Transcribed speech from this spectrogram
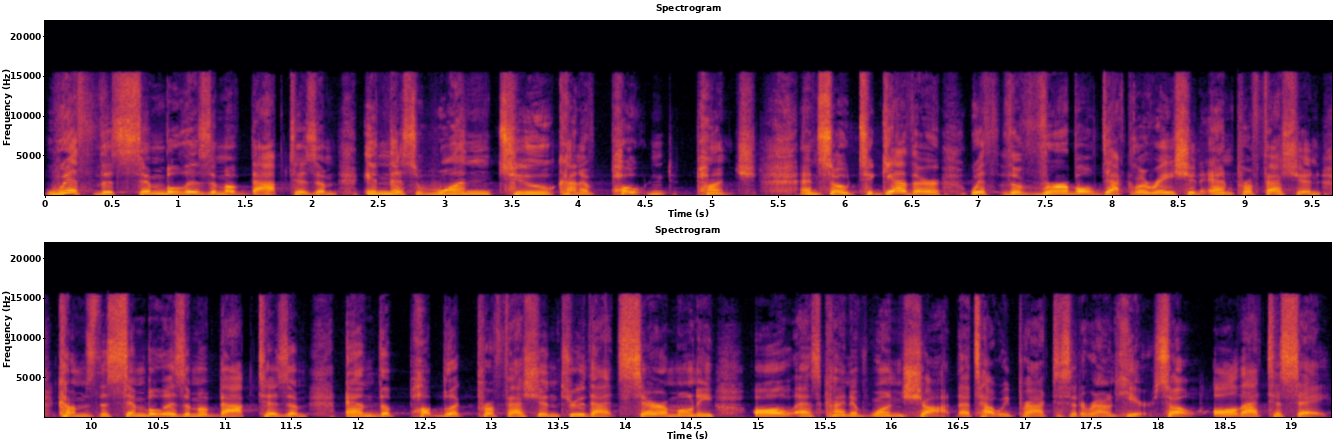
with the symbolism of baptism in this one two kind of potent punch. And so, together with the verbal declaration and profession comes the symbolism of baptism and the public profession through that ceremony, all as kind of one shot. That's how we practice it around here. So, all that to say,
